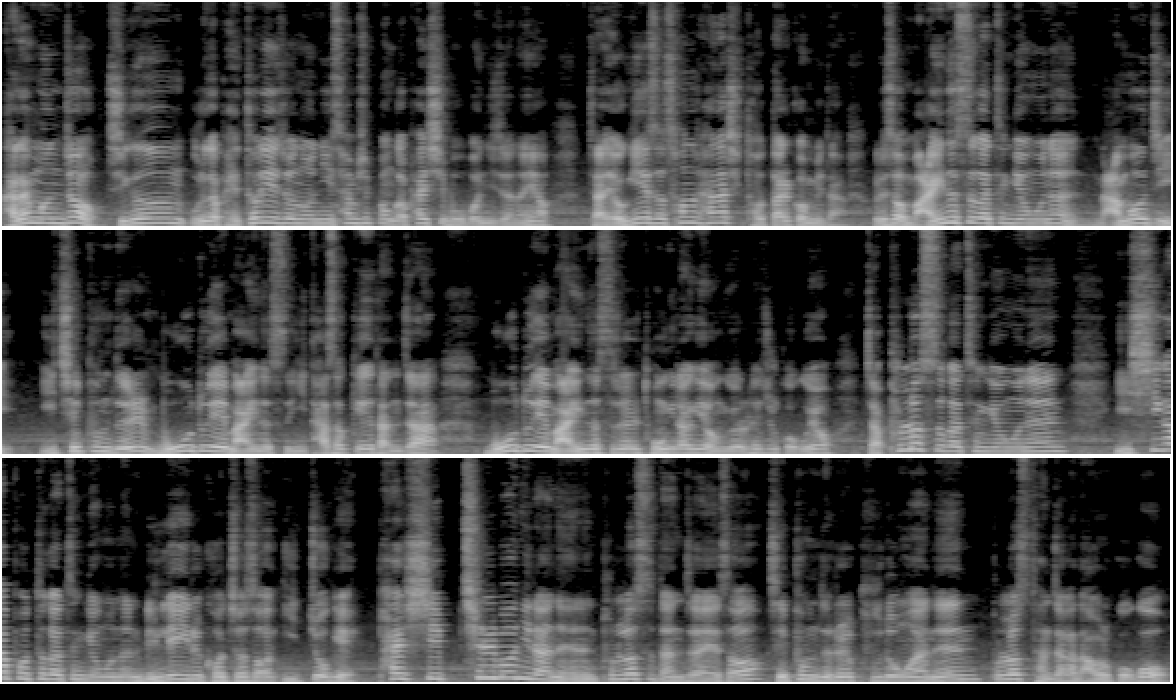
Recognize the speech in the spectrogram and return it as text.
가장 먼저 지금 우리가 배터리의 전원이 30번과 85번이잖아요. 자, 여기에서 선을 하나씩 더 딸 겁니다. 그래서 마이너스 같은 경우는 나머지 이 제품들 모두의 마이너스, 이 다섯 개의 단자 모두의 마이너스를 동일하게 연결을 해줄 거고요. 자, 플러스 같은 경우는 이 시가 포트 같은 경우는 릴레이를 거쳐서 이쪽에 87번이라는 플러스 단자에서 제품들을 구동하는 플러스 단자가 나올 거고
